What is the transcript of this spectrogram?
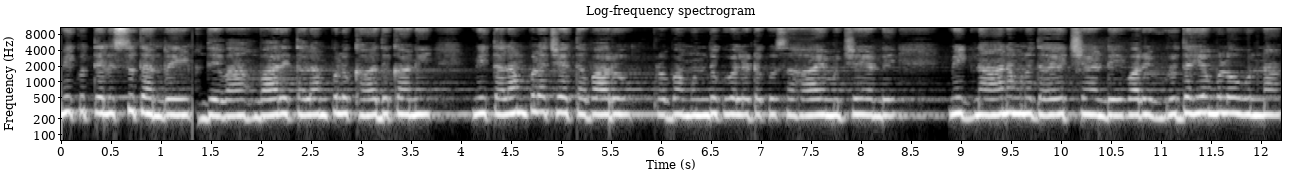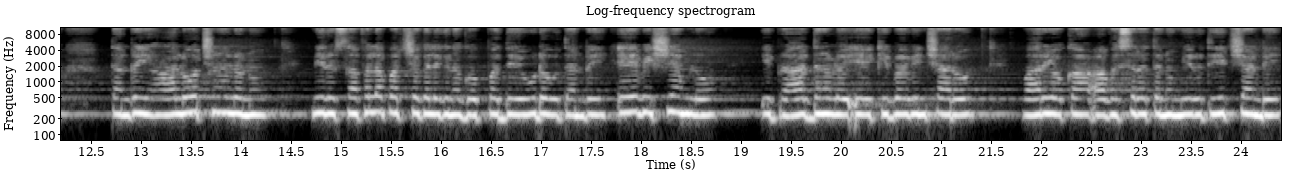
మీకు తెలుసు తండ్రి. దేవా వారి తలంపులు కాదు కానీ మీ తలంపుల చేత వారు ప్రభ ముందుకు వెళ్ళటకు సహాయము చేయండి. మీ జ్ఞానమును దయచేయండి. వారి హృదయములో ఉన్న తండ్రి ఆలోచనలను మీరు సఫలపరచగలిగిన గొప్ప దేవుడవు తండ్రి. ఏ విషయంలో ఈ ప్రార్థనలో ఏకీభవించారో వారి యొక్క అవసరతను మీరు తీర్చండి.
